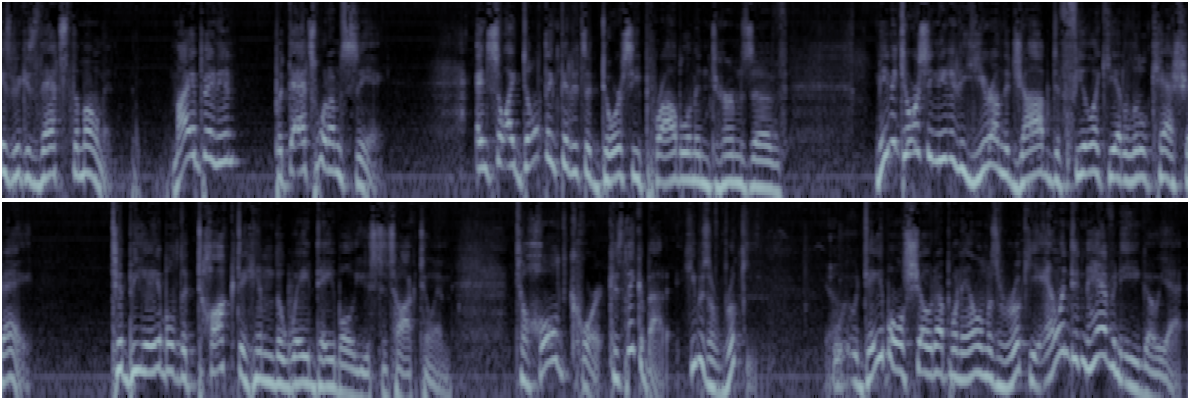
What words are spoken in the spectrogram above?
is because that's the moment. My opinion, but that's what I'm seeing. And so I don't think that it's a Dorsey problem in terms of maybe Dorsey needed a year on the job to feel like he had a little cachet, to be able to talk to him the way Daboll used to talk to him, to hold court. Because think about it, he was a rookie. W Daboll showed up when Allen was a rookie. Allen didn't have an ego yet.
